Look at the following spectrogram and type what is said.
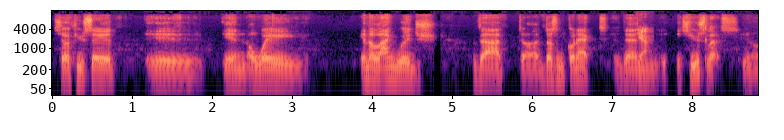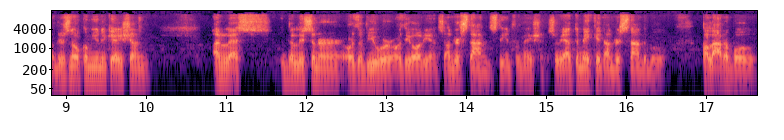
So if you say it eh, in a way in a language that uh, doesn't connect, then yeah. it's useless. You know, there's no communication unless the listener or the viewer or the audience understands the information. So we have to make it understandable, palatable,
